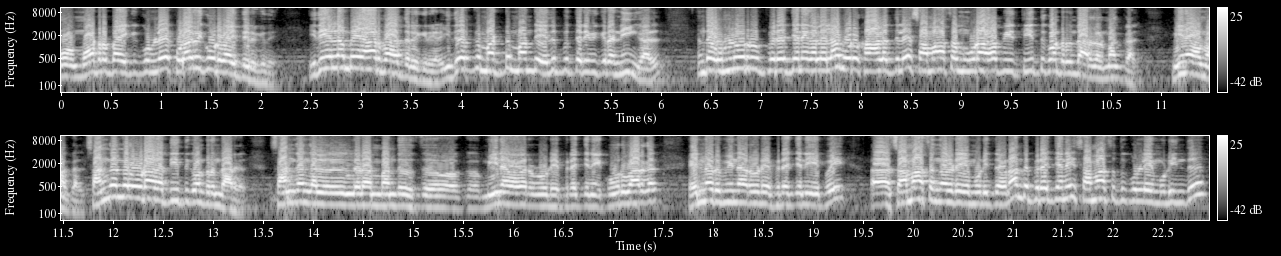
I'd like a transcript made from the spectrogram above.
மோ- மோட்டார் பைக்குள்ளே குழவி கூடு வைத்து இருக்குது இதையெல்லாம் போய் யார் பார்த்திருக்கிறீர்கள்? இதற்கு மட்டும் வந்து எதிர்ப்பு தெரிவிக்கிற நீங்கள் இந்த உள்ளூர் பிரச்சனைகள் எல்லாம் ஒரு காலத்திலே சமாசம் ஊடாக தீர்த்து கொண்டிருந்தார்கள் மக்கள் மீனவ மக்கள். சங்கங்கள் ஊடாக தீர்த்து கொண்டிருந்தார்கள். சங்கங்களிடம் வந்து மீனவர்களுடைய பிரச்சனையை கூறுவார்கள். இன்னொரு மீனவருடைய பிரச்சனையை போய் சமாசங்களுடைய முடித்தவனா அந்த பிரச்சனை சமாசத்துக்குள்ளே முடிந்து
